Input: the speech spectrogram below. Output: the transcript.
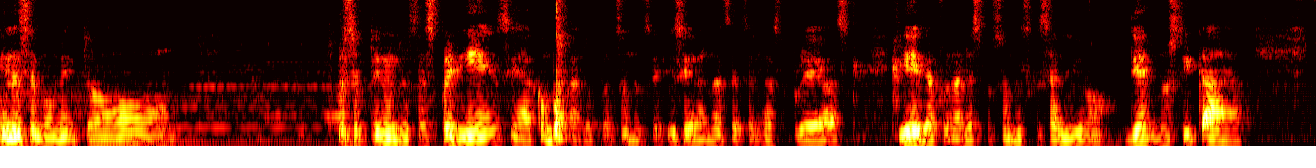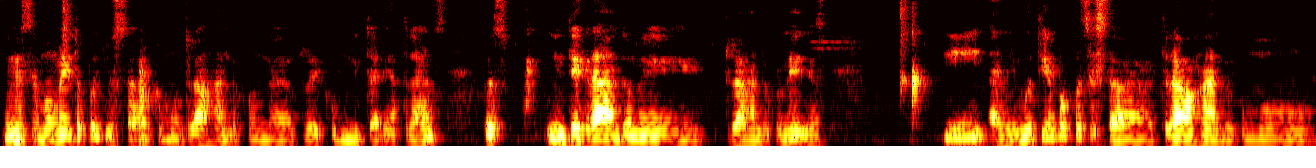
en ese momento pues obteniendo esa experiencia, convocando personas que quisieran hacerse las pruebas y ella fue una de las personas que salió diagnosticada. En ese momento pues yo estaba como trabajando con la red comunitaria trans, pues integrándome, trabajando con ellas y al mismo tiempo pues estaba trabajando como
